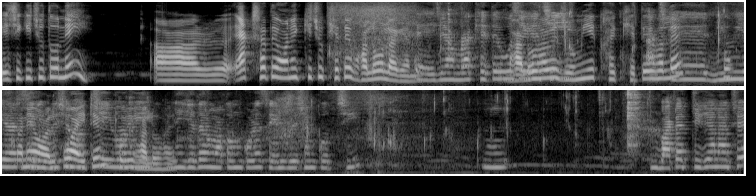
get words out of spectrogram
বেশি কিছু তো নেই। আর একসাথে অনেক কিছু খেতে ভালোও লাগে না। এই যে আমরা খেতে বসে ভালোভাবে জমিয়ে খেতে হলে মানে অল্প আইটেম খুবই ভালো হয়। নিজেদের মতন করে সেলিব্রেশন করছি। বাটার চিকেন আছে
